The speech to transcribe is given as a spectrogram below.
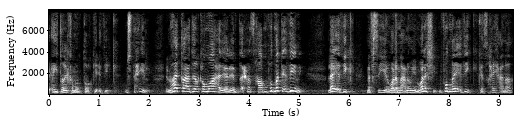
بأي طريقة من الطرق يأذيك؟ مستحيل. لأنه هاي قاعدة رقم واحد يعني أنت إحنا أصحاب المفروض ما تأذيني. لا يأذيك نفسيا ولا معنويا ولا شيء. المفروض ما يأذيك. okay صحيح أنا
